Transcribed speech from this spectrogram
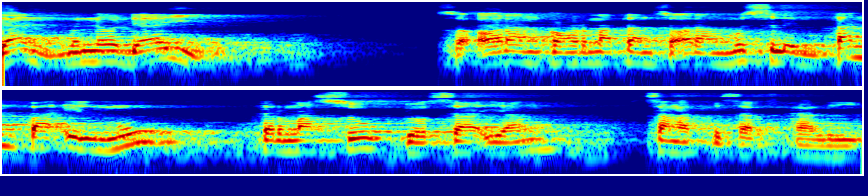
Dan menodai seorang kehormatan seorang muslim tanpa ilmu termasuk dosa yang sangat besar sekali.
